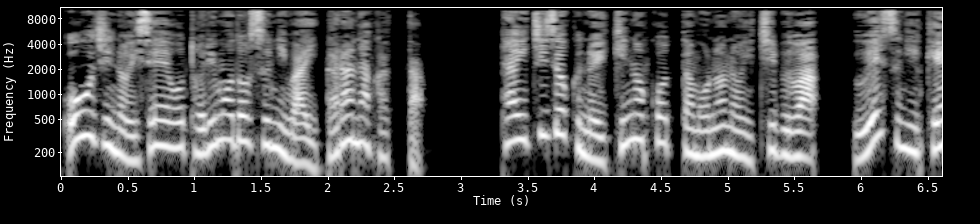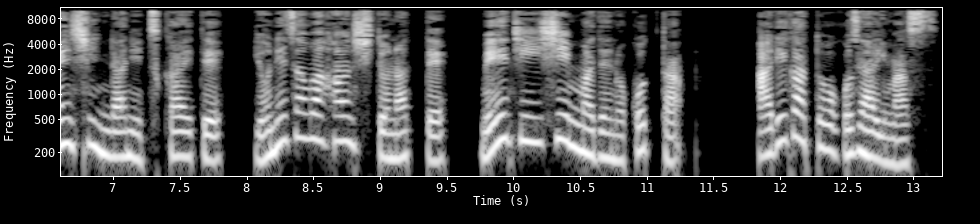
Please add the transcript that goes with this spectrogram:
王子の威勢を取り戻すには至らなかった。太一族の生き残った者の一部は、上杉謙信らに仕えて、米沢藩士となって、明治維新まで残った。ありがとうございます。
